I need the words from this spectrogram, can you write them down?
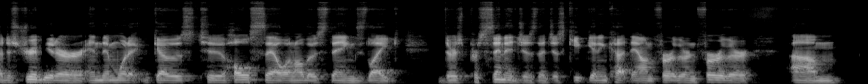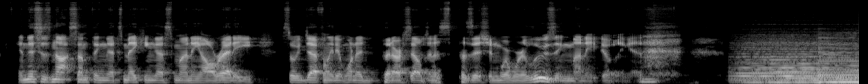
a distributor and then when it goes to wholesale and all those things, like there's percentages that just keep getting cut down further and further. Um, and this is not something that's making us money already. So we definitely didn't want to put ourselves in a position where we're losing money doing it.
